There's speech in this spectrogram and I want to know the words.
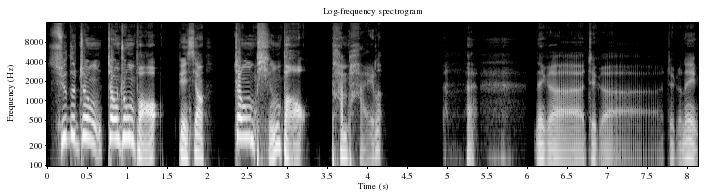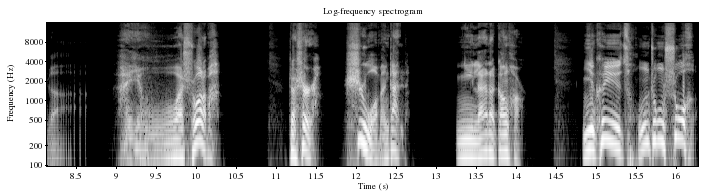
徐子正、张忠宝便向张平宝摊牌了：“ 那个，这个，这个，那个，哎呀，我说了吧，这事儿啊是我们干的。”你来的刚好，你可以从中说和。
